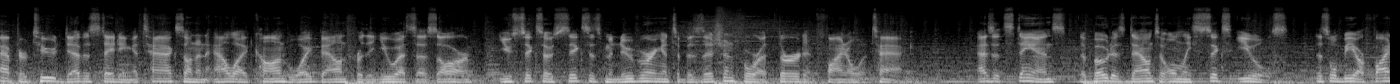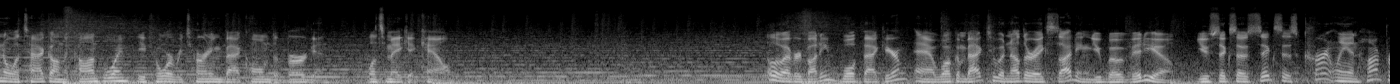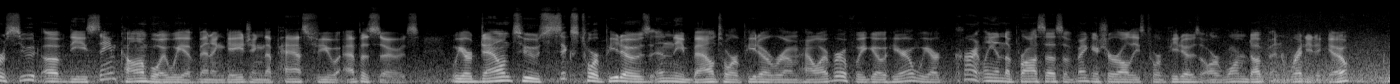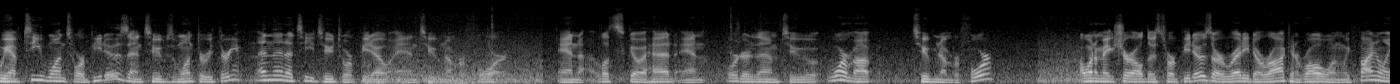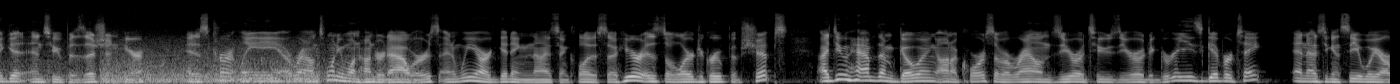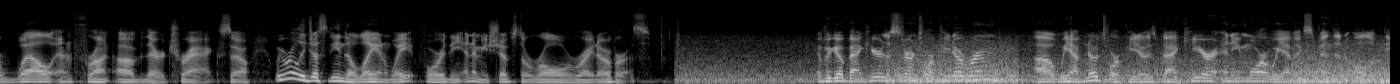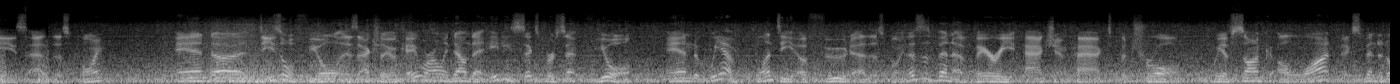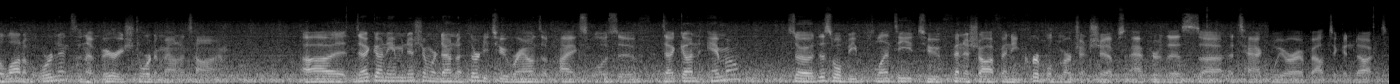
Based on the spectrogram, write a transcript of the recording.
After two devastating attacks on an Allied convoy bound for the USSR, U-606 is maneuvering into position for a third and final attack. As it stands, the boat is down to only six eels. This will be our final attack on the convoy before returning back home to Bergen. Let's make it count. Hello everybody, Wolfpack here, and welcome back to another exciting U-boat video. U-606 is currently in hot pursuit of the same convoy we have been engaging the past few episodes. We are down to six torpedoes in the bow torpedo room, however, if we go here, we are currently in the process of making sure all these torpedoes are warmed up and ready to go. We have T1 torpedoes and tubes 1 through 3, and then a T2 torpedo and tube number 4. And let's go ahead and order them to warm up tube number four. I want to make sure all those torpedoes are ready to rock and roll when we finally get into position here. It is currently around 2100 hours and we are getting nice and close. So here is the large group of ships. I do have them going on a course of around 020 degrees, give or take. And as you can see, we are well in front of their track. So we really just need to lay in wait for the enemy ships to roll right over us. If we go back here, the stern torpedo room, uh, we have no torpedoes back here anymore. We have expended all of these at this point. And uh, diesel fuel is actually okay. We're only down to 86% fuel, and we have plenty of food at this point. This has been a very action-packed patrol. We have sunk a lot, expended a lot of ordnance in a very short amount of time. Uh, deck gun ammunition, we're down to 32 rounds of high explosive deck gun ammo. So this will be plenty to finish off any crippled merchant ships after this uh, attack we are about to conduct.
